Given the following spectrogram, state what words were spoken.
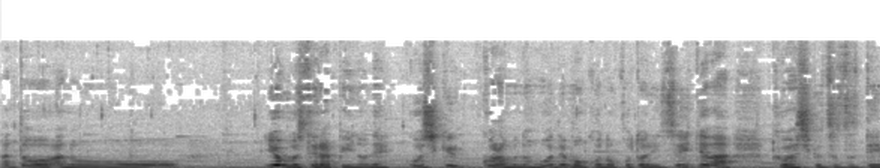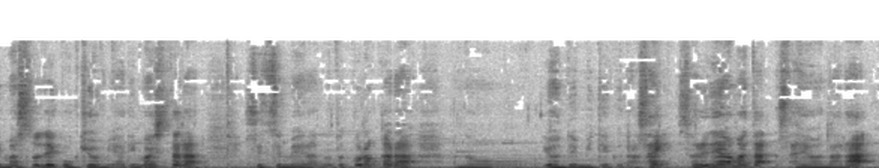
あとあのー読むセラピーのね公式コラムの方でもこのことについては詳しく綴っていますのでご興味ありましたら説明欄のところからあの読んでみてください。それではまたさようなら。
